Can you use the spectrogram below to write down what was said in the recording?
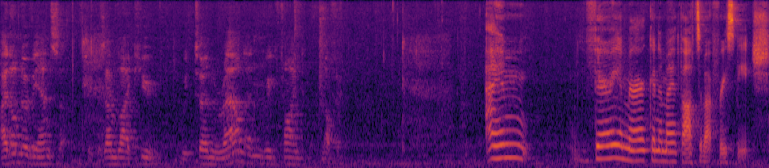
I don't know the answer because I'm like you. We turn around and we find nothing. I'm very American in my thoughts about free speech.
